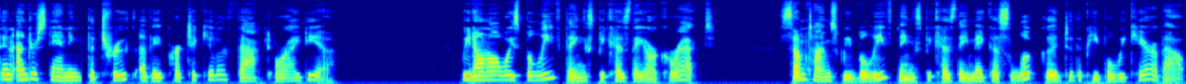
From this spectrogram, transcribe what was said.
than understanding the truth of a particular fact or idea. We don't always believe things because they are correct. Sometimes we believe things because they make us look good to the people we care about.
